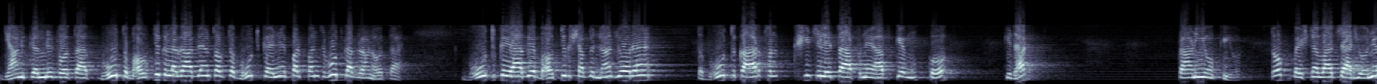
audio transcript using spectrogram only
ध्यान केंद्रित होता है। भूत भौतिक लगा दें तब तो भूत कहने पर पंचभूत का ग्रहण होता है। भूत के आगे भौतिक शब्द न जोड़ें तो भूत का अर्थ खींच लेता अपने आप के को किधर? प्राणियों की ओर। तो वैष्णवाचार्यों ने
